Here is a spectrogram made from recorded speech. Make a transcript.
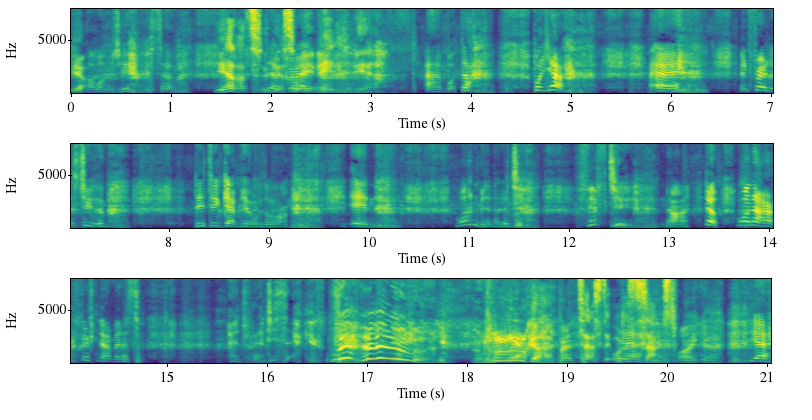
Yeah. I want to do. So Yeah, that's, They're that's what you need. Yeah. Um, but that, but yeah, uh, in fairness to them, they did get me over the line in one minute, fifty nine, no, one hour, fifty nine minutes, and twenty seconds. Woohoo! Ruga, Fantastic. What Yeah. a satisfying uh, Yeah,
